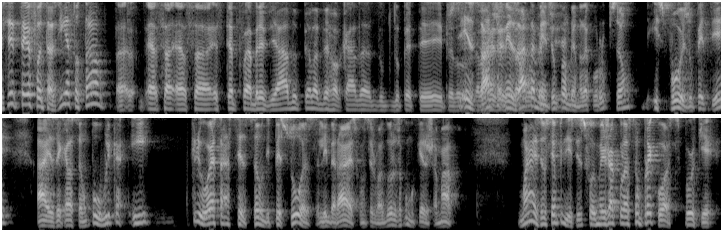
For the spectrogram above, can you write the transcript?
Isso tem a fantasia total. É, essa, essa, esse tempo foi abreviado pela derrocada do, do PT e pelo, exatamente, exatamente. O problema da corrupção expôs o PT à execração pública e criou essa ascensão de pessoas liberais, conservadoras, ou como queira chamar. Mas eu sempre disse, isso foi uma ejaculação precoce, porque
